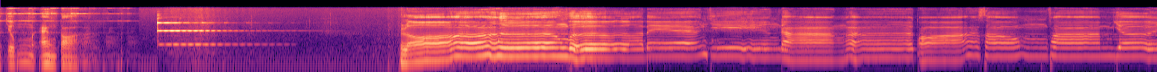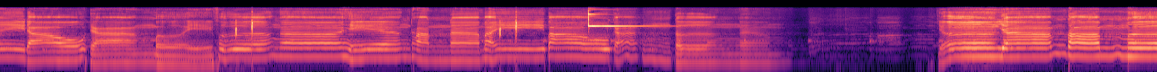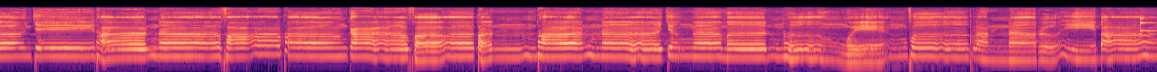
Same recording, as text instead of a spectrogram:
Đại chúng an toàn. Lõ hương vừa bên chiên đàn ờ, tỏa sông pháp giới đạo tràng mười phương ờ, hiện thành ờ, mây bao các tường Chương giám tâm hương chi thành Pháp thân ca Phật tịnh thanh Chân minh hương nguyện phước lành rưỡi ban.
